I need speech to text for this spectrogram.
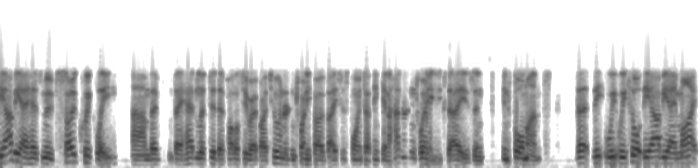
the RBA has moved so quickly. Um, they, they had lifted their policy rate by 225 basis points, I think, in 126 days and in four months. That the, we, we thought the RBA might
